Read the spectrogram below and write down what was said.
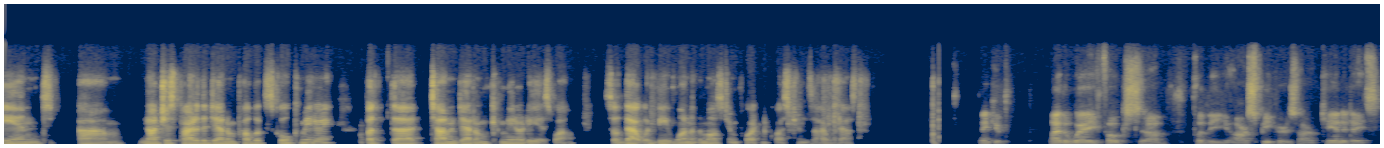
and um, not just part of the Dedham Public School community, but the town of Dedham community as well. So that would be one of the most important questions I would ask. Thank you. By the way, folks, uh, for the, our speakers, our candidates,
